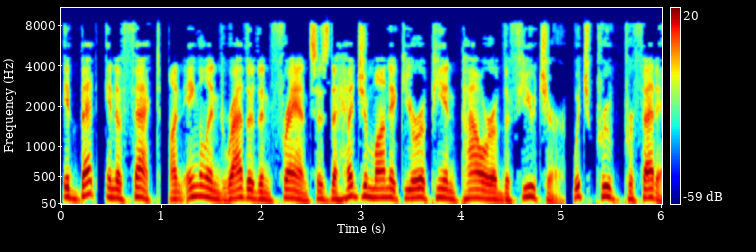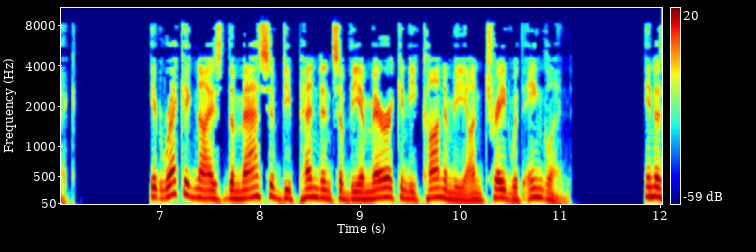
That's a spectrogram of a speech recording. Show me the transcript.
It bet, in effect, on England rather than France as the hegemonic European power of the future, which proved prophetic. It recognized the massive dependence of the American economy on trade with England. In a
